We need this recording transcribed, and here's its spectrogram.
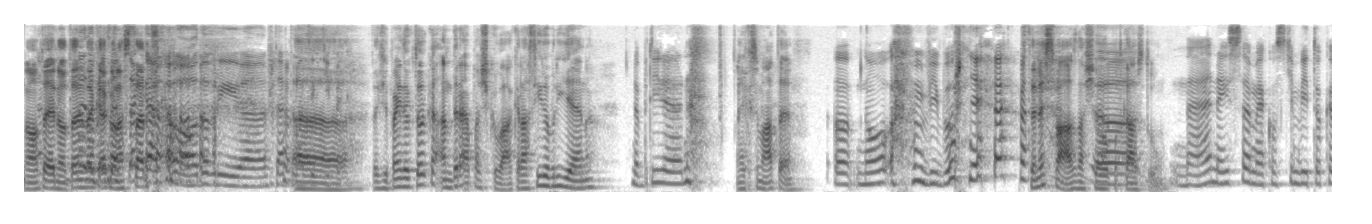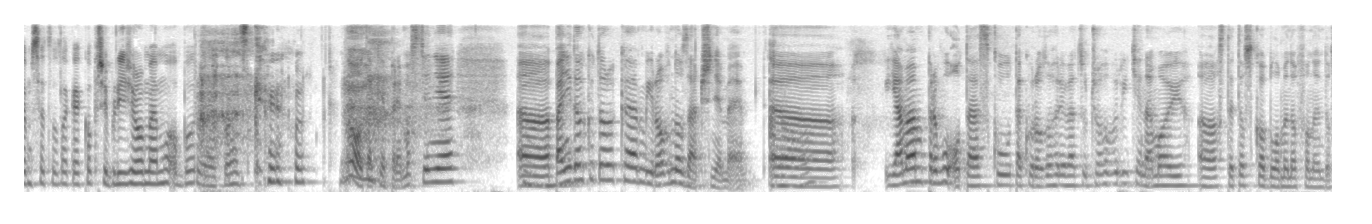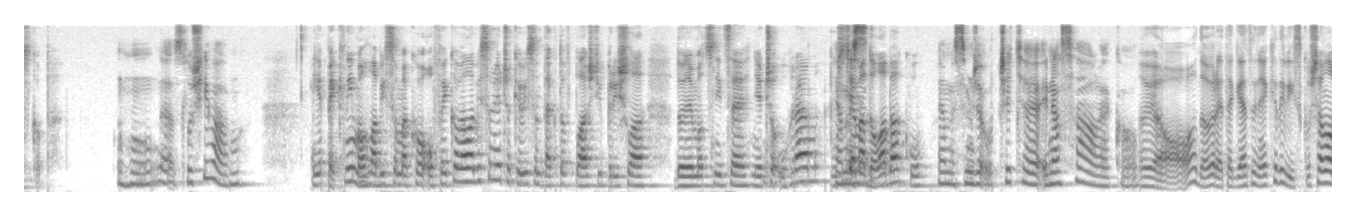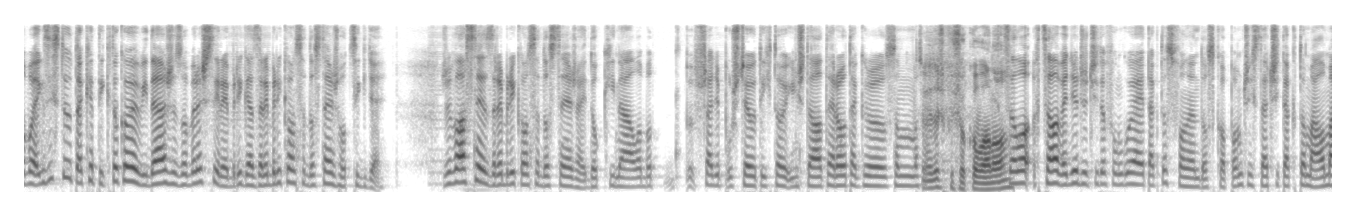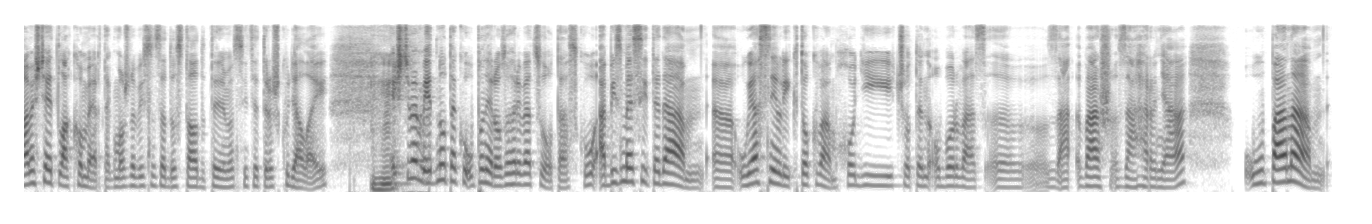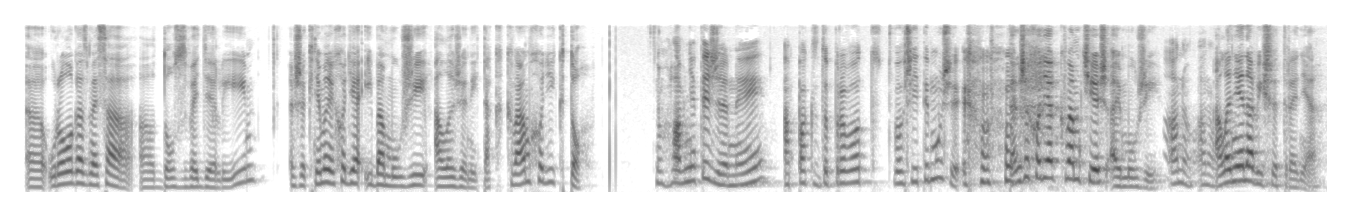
No to je jedno, to je tak jako na start. Tak jako dobrý eh, štartovací vtipek. Uh, takže paní doktorka Andrea Pašková, krásný dobrý den. Dobrý den. A jak se máte? Uh, No, výborně. Jste nesvá z našeho Eh, podcastu. Ne, nejsem. Jako s tím výtokem se to tak jako přiblížilo mému oboru. Jako hezky. No, také premostenie. Uh, pani doktorka, my rovno začneme. Uh, ja mám prvú otázku, takú rozohrievacu. Čo hovoríte na môj uh, stetoskop lomeno fonendoskop? Mhm, Sluší vám. Je pekný, mohla by som ako ofejkovala by som niečo, keby som takto v plášti prišla do nemocnice, niečo uhrám? Pustia ma do labaku? Já myslím, že určitě i na sál. Jako. Jo, dobre, tak ja to niekedy vyskúšam, lebo existujú také TikTokové videá, že zoberieš si rebrík a s rebríkom sa dostaneš hoci kde. Že vlastne s rebríkom sa dostaneš aj do kina, lebo všade púšťajú týchto inštalatérov, tak eh, som To mě trošku šokovalo. chcela, chcela vedieť, že či to funguje aj takto s fonendoskopom, či stačí takto málo. Mám ešte aj tlakomer, tak možno by som sa dostala do tej nemocnice trošku ďalej. Mm-hmm. Ešte mám jednu takú úplne rozhohrevacú otázku, aby sme si teda uh, ujasnili, kto k vám chodí, čo ten obor vás, uh, za, váš zahrňa. U pána uh, urologa sme sa uh, dozvedeli, že k nemu nechodia iba muži, ale ženy. Tak k vám chodí kto? No, hlavně ty ženy a pak z doprovod tvoří ty muži. Takže chodia k vám tiež aj muži. ano, ano. Ale nie na vyšetrenia.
